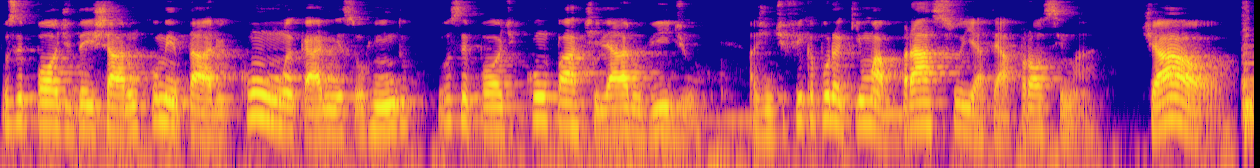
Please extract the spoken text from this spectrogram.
você pode deixar um comentário com uma carinha sorrindo, você pode compartilhar o vídeo. A gente fica por aqui, um abraço e até a próxima. Tchau!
